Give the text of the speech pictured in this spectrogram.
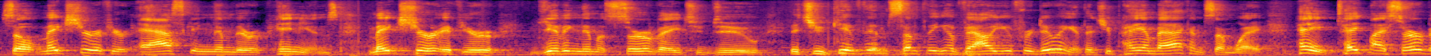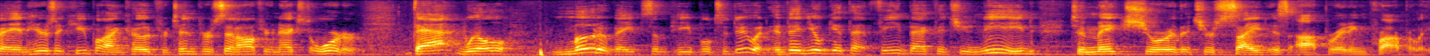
So make sure if you're asking them their opinions make sure if you're giving them a survey to do that you give them something of value for doing it that you pay them back in some way. Hey take my survey and here's a coupon code for 10% off your next order. That will motivate some people to do it. And then you'll get that feedback that you need to make sure that your site is operating properly.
